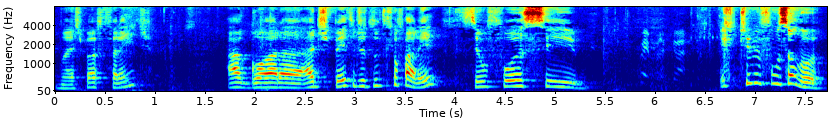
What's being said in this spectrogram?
mais para frente. Agora, a despeito de tudo que eu falei, se eu fosse esse time funcionou,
